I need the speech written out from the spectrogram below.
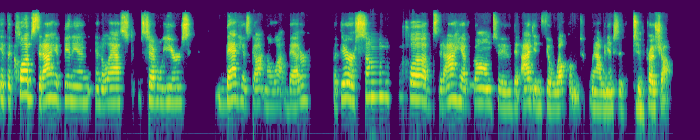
at the clubs that I have been in in the last several years, that has gotten a lot better. But there are some clubs that I have gone to that I didn't feel welcomed when I went into to the mm. pro shop.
